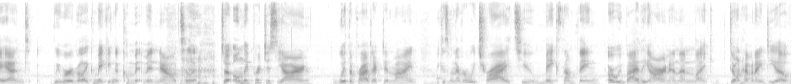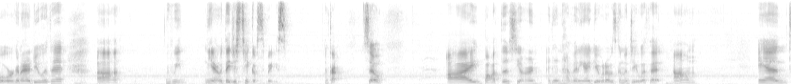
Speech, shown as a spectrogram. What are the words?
and we were like making a commitment now to to only purchase yarn with a project in mind because whenever we try to make something or we buy the yarn and then like don't have an idea of what we're gonna do with it uh, we you know they just take up space. Okay so i bought this yarn i didn't have any idea what i was gonna do with it um, and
